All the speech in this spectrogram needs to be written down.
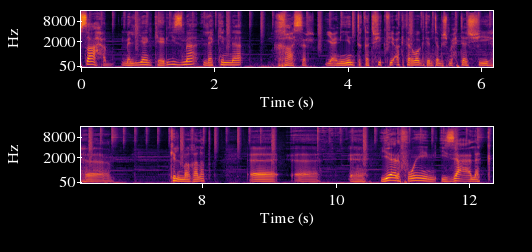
صاحب مليان كاريزما لكنه خاسر. يعني ينتقد فيك في أكثر وقت أنت مش محتاج فيه آه، كلمة غلط. آه، آه، يعرف وين يزعلك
